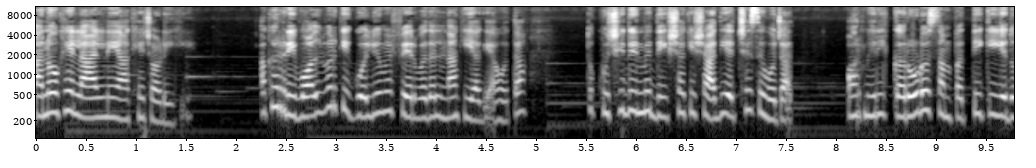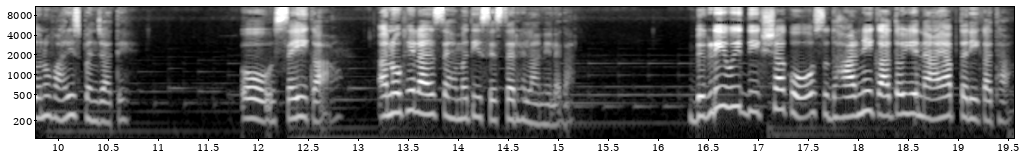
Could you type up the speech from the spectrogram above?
अनोखे लाल ने आँखें चौड़ी की। अगर रिवॉल्वर की गोलियों में फेरबदल ना किया गया होता तो कुछ ही दिन में दीक्षा की शादी अच्छे से हो जाती, और मेरी करोड़ों संपत्ति के ये दोनों वारिस बन जाते। ओ, सही कहा। अनोखे लाल सहमति से सर हिलाने लगा। बिगड़ी हुई दीक्षा को सुधारने का तो ये नायाब तरीका था।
